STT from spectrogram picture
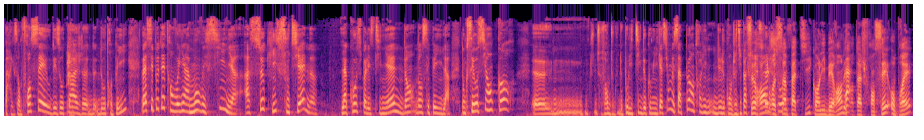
par exemple français ou des otages d'autres pays, ben, c'est peut-être envoyer un mauvais signe à ceux qui soutiennent la cause palestinienne dans, dans ces pays-là. Donc c'est aussi encore euh, une sorte de, politique de communication, mais ça peut entrer en ligne de compte. Je dis pas que se rendre sympathique en libérant les bah, français auprès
